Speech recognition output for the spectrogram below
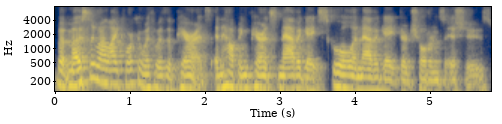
but mostly what I liked working with was the parents and helping parents navigate school and navigate their children's issues.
